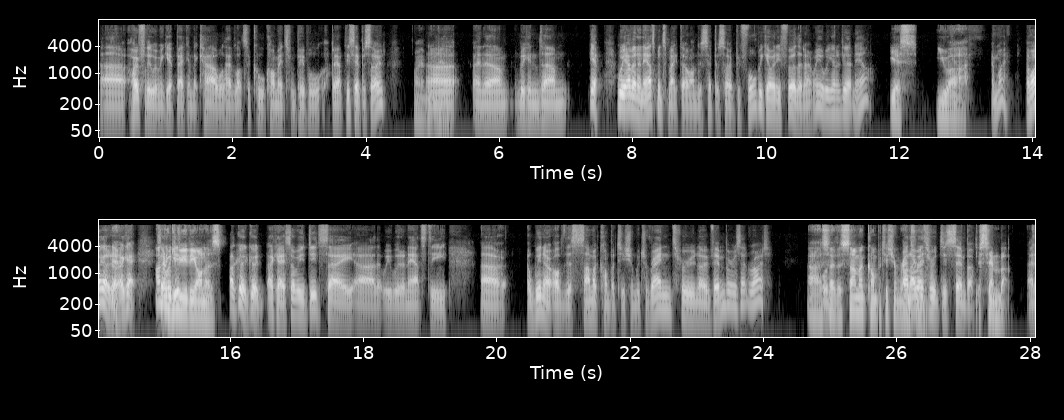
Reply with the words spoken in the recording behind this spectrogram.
Uh, hopefully, when we get back in the car, we'll have lots of cool comments from people about this episode. I have no idea. And um, we can, um, yeah, we have an announcement to make though on this episode. Before we go any further, don't we? Are we going to do it now? Yes, you are. Am I? Am I going to do Yeah. it? Okay. I'm So going we to give did- you the honors. Oh, good, good. Okay, so we did say uh, that we would announce the uh, a winner of the summer competition, which ran through November. Is that right? Uh, Or- so the summer competition Oh, ran no, through went through December. December. And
